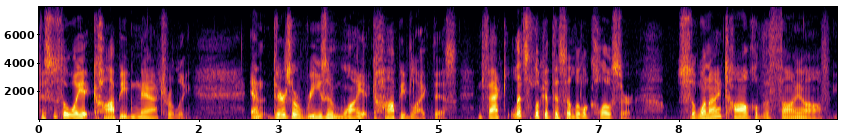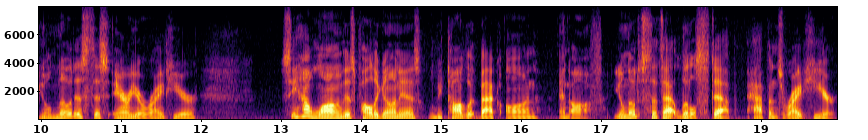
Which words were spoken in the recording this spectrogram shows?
This is the way it copied naturally. And there's a reason why it copied like this. In fact, let's look at this a little closer. So when I toggle the thigh off, you'll notice this area right here See how long this polygon is? Let me toggle it back on and off. You'll notice that that little step happens right here.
